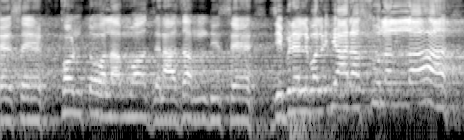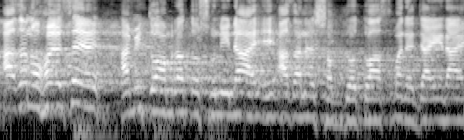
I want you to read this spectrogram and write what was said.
হয়েছে, কণ্ঠওয়ালা মুয়াজ্জিন আজান দিছে। জিবরাইল বলে, ইয়া রাসূলুল্লাহ আজান হয়েছে? আমি তো, আমরা তো শুনি নাই, এই আজানের শব্দ তো আসমানে যায় নাই।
